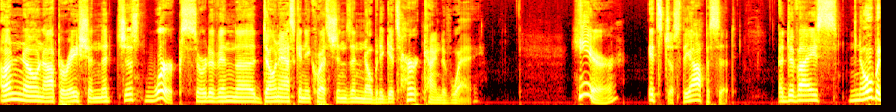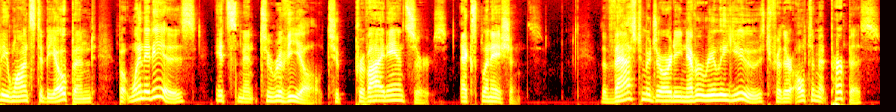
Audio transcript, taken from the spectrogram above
unknown operation that just works, sort of in the don't ask any questions and nobody gets hurt kind of way. Here, it's just the opposite. A device nobody wants to be opened, but when it is, it's meant to reveal, to provide answers, explanations. The vast majority never really used for their ultimate purpose,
